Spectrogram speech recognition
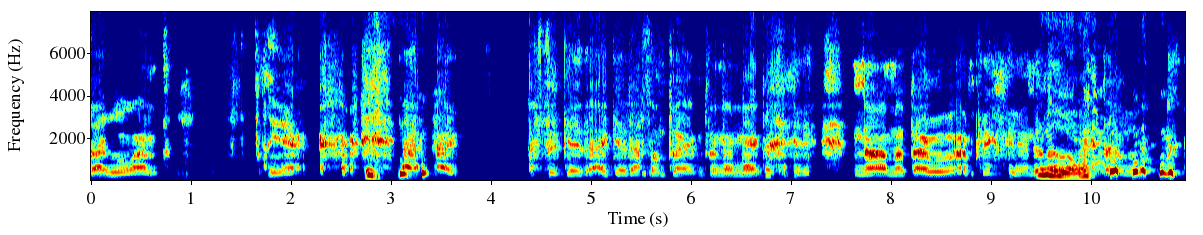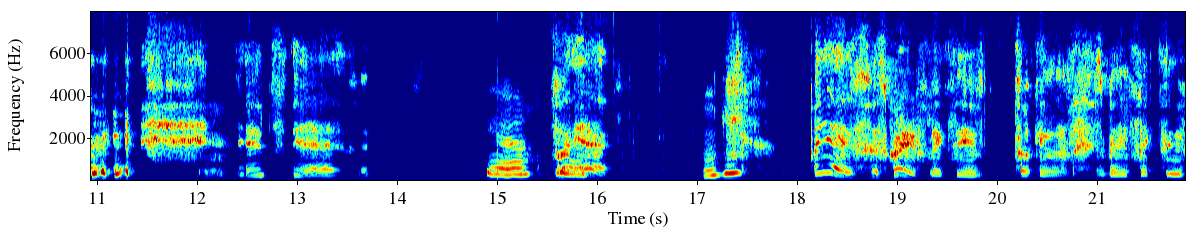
Taiwo, and yeah, I, I get. I get that sometimes, and I'm like, no, I'm not Taiwo. I'm crazy. And then, oh, yeah. it's yeah. Yeah. But yeah. Mm-hmm. But yeah, it's, it's quite reflective. Talking, it's been reflective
